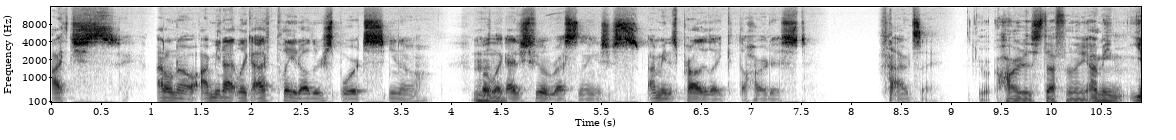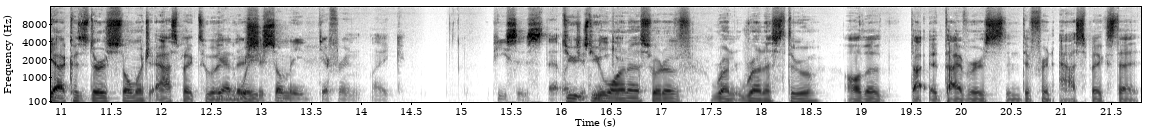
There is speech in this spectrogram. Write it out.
I just I don't know. I mean, I like I've played other sports, you know, but like I just feel wrestling is just. I mean, it's probably like the hardest. I would say. Hardest, definitely. I mean, yeah, because there's so much aspect to it. Yeah, there's weight- just so many different like pieces that. Like, do you, just do you want to sort of run run us through all the di- uh, diverse and different aspects that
